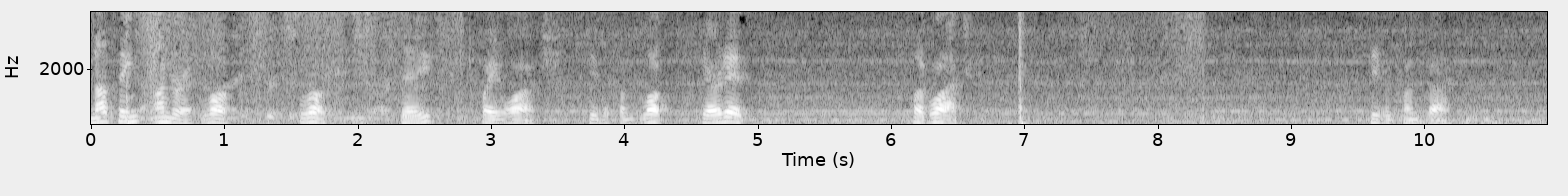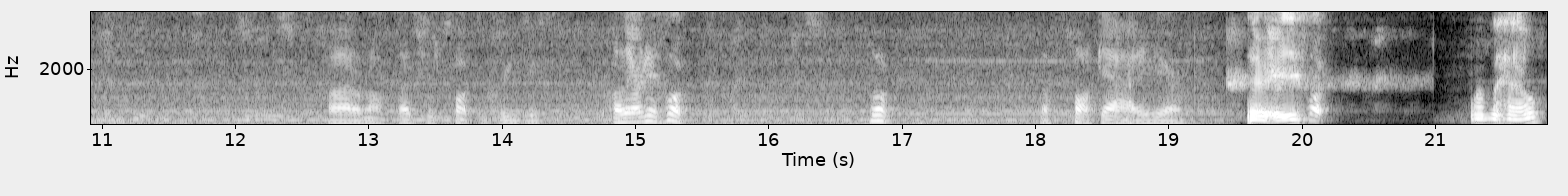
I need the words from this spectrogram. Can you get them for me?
nothing under it. Look, look. See? Wait, watch. See if it comes. Look, there it is. Look, watch. See if it comes back. I don't know. That's just fucking creepy. Oh, there it is. Look. Look. The fuck out of here. There it is. What the hell?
